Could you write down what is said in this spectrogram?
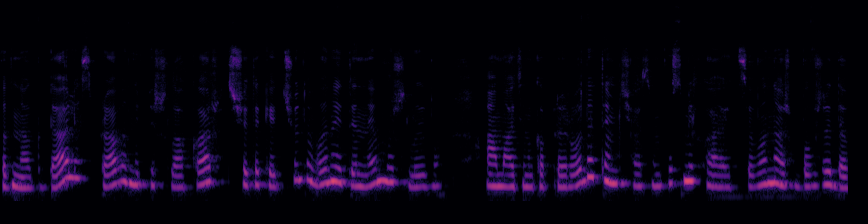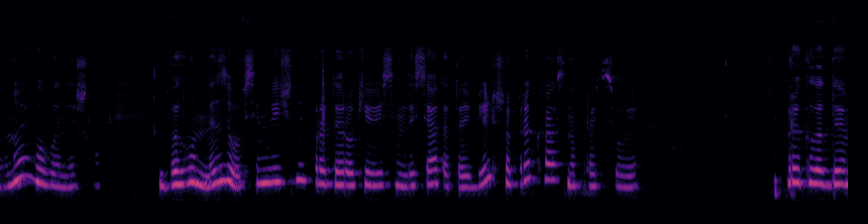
однак далі справа не пішла. Кажуть, що таке чудо винайти неможливо. А матінка природа тим часом посміхається. Вона ж бо вже давно його винайшла. Двигун не зовсім вічний, проте років 80, а то й більше прекрасно працює. Приклади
